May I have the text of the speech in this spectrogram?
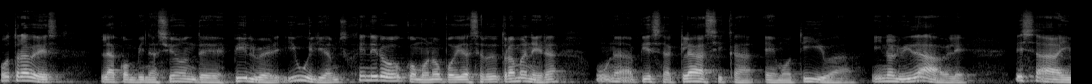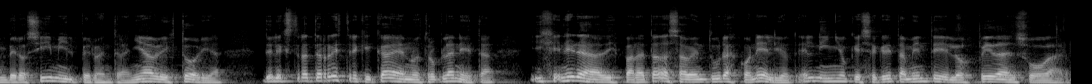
Otra vez, la combinación de Spielberg y Williams generó, como no podía ser de otra manera, una pieza clásica, emotiva, inolvidable, esa inverosímil pero entrañable historia del extraterrestre que cae en nuestro planeta y genera disparatadas aventuras con Elliot, el niño que secretamente lo hospeda en su hogar.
